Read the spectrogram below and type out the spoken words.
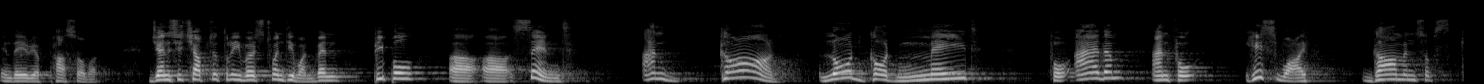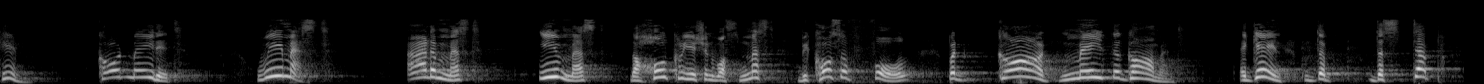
in the area of Passover. Genesis chapter 3 verse 21. When people uh, uh, sinned and God, Lord God made for Adam and for his wife garments of skin. God made it. We messed. Adam messed. Eve messed. The whole creation was messed because of fall, but God made the garment. Again, the, the step,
